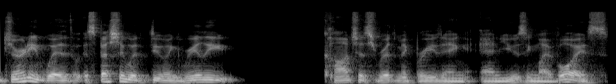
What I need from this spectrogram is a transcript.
journeyed with, especially with doing really conscious rhythmic breathing and using my voice,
